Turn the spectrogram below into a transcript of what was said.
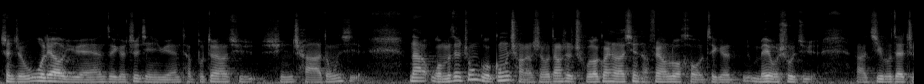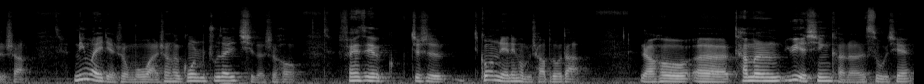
甚至物料员、这个质检员，他不断要去巡查东西。那我们在中国工厂的时候，当时除了观察到现场非常落后，这个没有数据啊记录在纸上。另外一点是我们晚上和工人们住在一起的时候，发现这个就是工人年龄和我们差不多大，然后呃，他们月薪可能四五千。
